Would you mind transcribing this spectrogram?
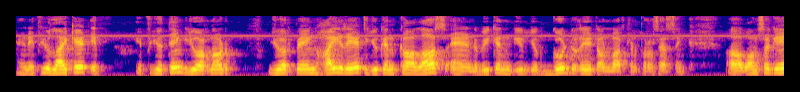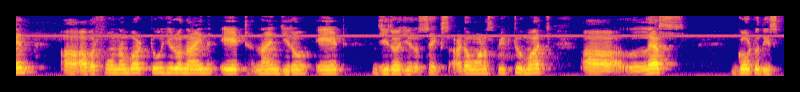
And if you like it if if you think you are not you are paying high rate you can call us and we can give you good rate on merchant processing. Uh, once again uh, our phone number 209 i don't want to speak too much. Uh, let's go to this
